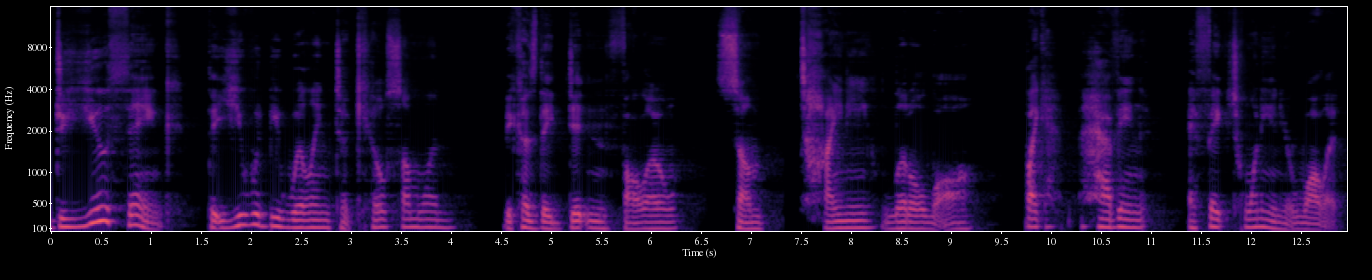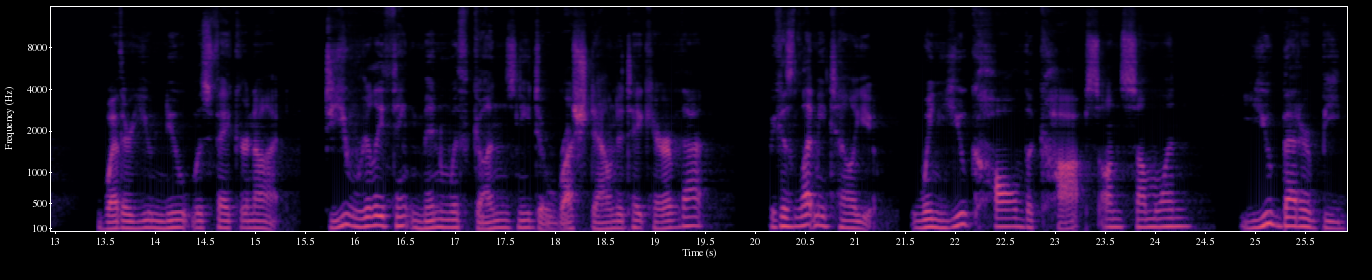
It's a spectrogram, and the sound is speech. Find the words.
do you think that you would be willing to kill someone because they didn't follow some tiny little law? Like having a fake 20 in your wallet, whether you knew it was fake or not. Do you really think men with guns need to rush down to take care of that? Because let me tell you, when you call the cops on someone, you better be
